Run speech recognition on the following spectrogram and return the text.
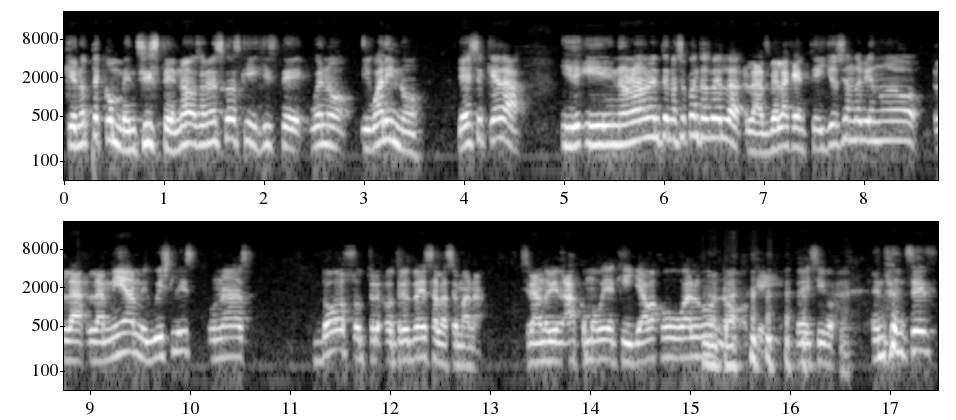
que no te convenciste, ¿no? Son esas cosas que dijiste, bueno, igual y no. Y ahí se queda. Y, normalmente no sé cuántas veces las ve la gente. Y yo sí ando viendo la, la mía, mi wishlist, unas dos o, o tres veces a la semana si ando viendo, ah, ¿cómo voy aquí? ¿Ya bajo o algo? No, ok, entonces sigo. Entonces,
